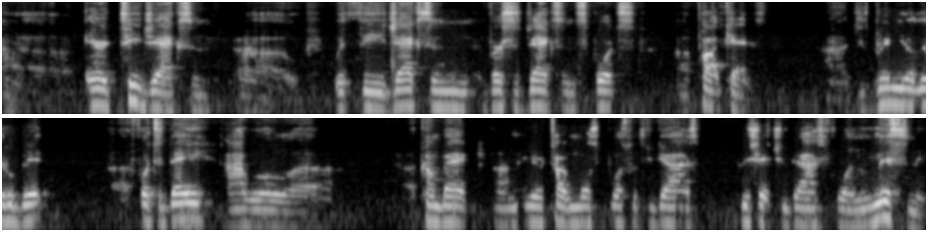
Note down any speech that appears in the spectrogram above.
uh, Eric T. Jackson, uh, with the Jackson versus Jackson Sports uh, podcast. Uh, just bring you a little bit for today. I will come back um, here talking more sports with you guys. Appreciate you guys for listening.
